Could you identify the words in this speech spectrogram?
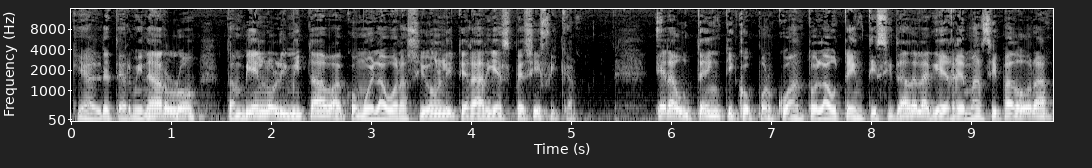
que al determinarlo también lo limitaba como elaboración literaria específica. Era auténtico por cuanto la autenticidad de la guerra emancipadora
